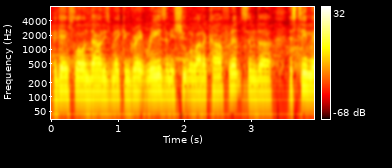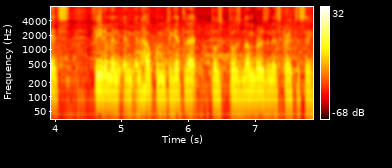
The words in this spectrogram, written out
the game's slowing down, he's making great reads and he's shooting with a lot of confidence. And uh, his teammates feed him and, and, and, help him to get to that those those numbers, and it's great to see.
